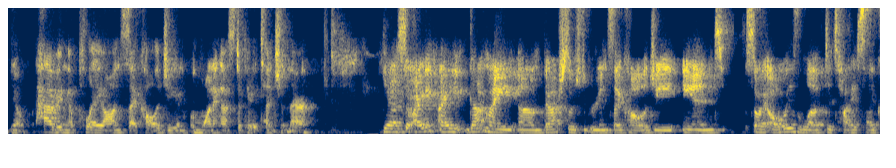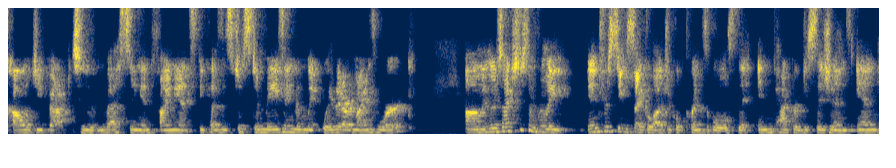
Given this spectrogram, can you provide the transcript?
you know having a play on psychology and, and wanting us to pay attention there. Yeah, so I, I got my um, bachelor's degree in psychology, and so I always love to tie psychology back to investing and finance because it's just amazing the way that our minds work. Um, and there's actually some really interesting psychological principles that impact our decisions and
